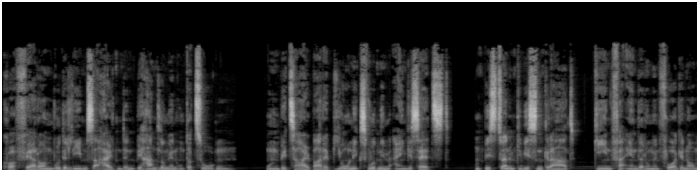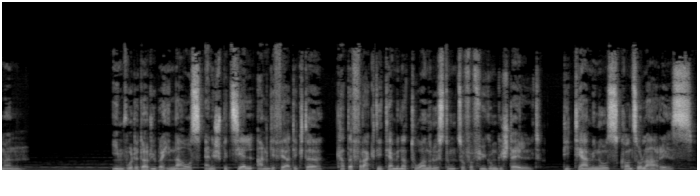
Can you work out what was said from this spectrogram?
Corferon wurde lebenserhaltenden Behandlungen unterzogen. Unbezahlbare Bionics wurden ihm eingesetzt und bis zu einem gewissen Grad Genveränderungen vorgenommen. Ihm wurde darüber hinaus eine speziell angefertigte Cataphracti-Terminatorenrüstung zur Verfügung gestellt, die Terminus Consolaris.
